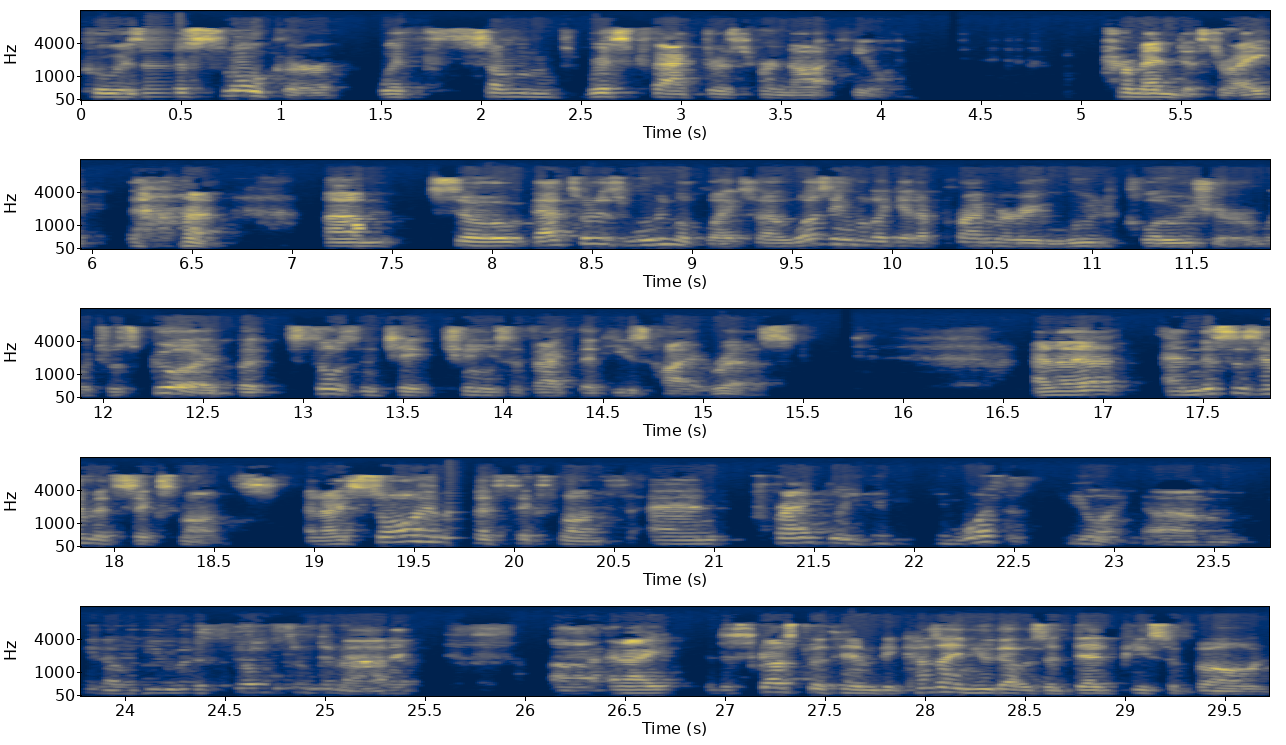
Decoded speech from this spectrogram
who is a smoker with some risk factors for not healing. Tremendous, right? um, so that's what his wound looked like. So I was able to get a primary wound closure, which was good, but still doesn't change the fact that he's high risk. And I, and this is him at six months. And I saw him at six months, and frankly, he, he wasn't healing. Um, you know, he was still symptomatic. Uh, and I discussed with him because I knew that was a dead piece of bone.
